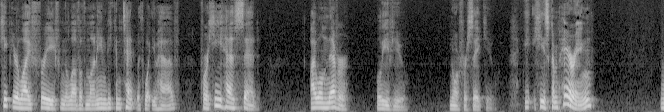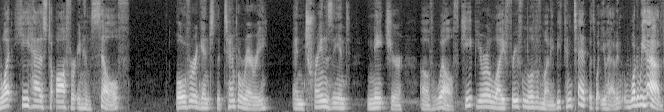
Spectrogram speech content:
Keep your life free from the love of money and be content with what you have, for he has said, I will never leave you nor forsake you. He's comparing what he has to offer in himself over against the temporary and transient nature of wealth. Keep your life free from the love of money. Be content with what you have. And what do we have?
